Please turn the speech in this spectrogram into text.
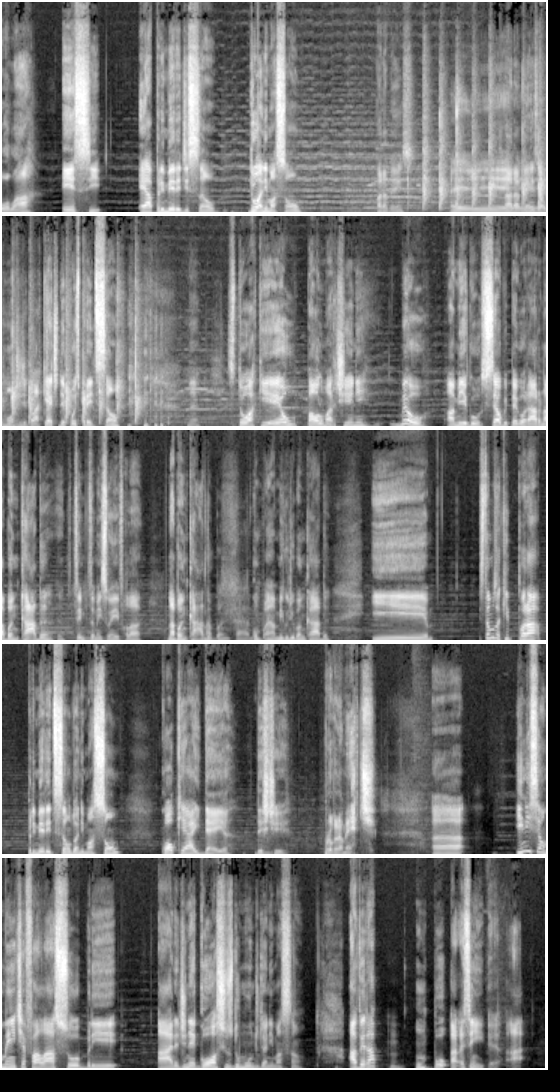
Olá, esse é a primeira edição do Animação. Parabéns. Ei. Parabéns, é um monte de claquete depois para edição. né? Estou aqui eu, Paulo Martini, meu amigo Selby Pegoraro na bancada. Eu sempre também sonhei falar na bancada. Na bancada. com- amigo de bancada. E estamos aqui para a primeira edição do Animação. Qual que é a ideia deste programete? Ah, inicialmente é falar sobre a área de negócios do mundo de animação. Haverá um pouco. Assim,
